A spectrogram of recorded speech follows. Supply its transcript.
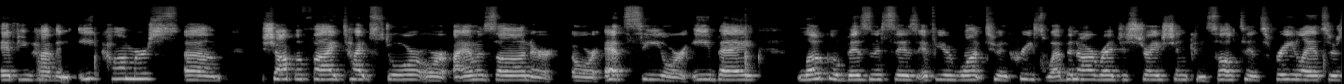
if you have an e-commerce um, Shopify type store or Amazon or or Etsy or eBay local businesses, if you want to increase webinar registration, consultants, freelancers,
